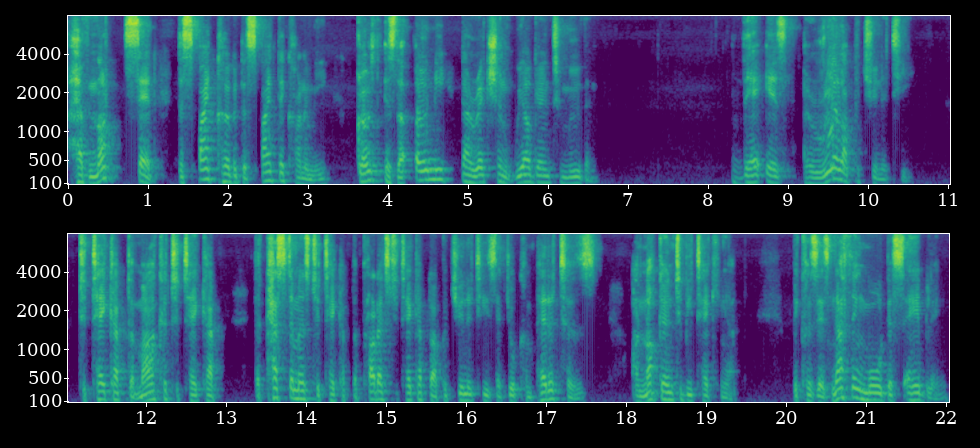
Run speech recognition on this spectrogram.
have not said, despite COVID, despite the economy, growth is the only direction we are going to move in. There is a real opportunity to take up the market, to take up the customers, to take up the products, to take up the opportunities that your competitors are not going to be taking up because there's nothing more disabling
